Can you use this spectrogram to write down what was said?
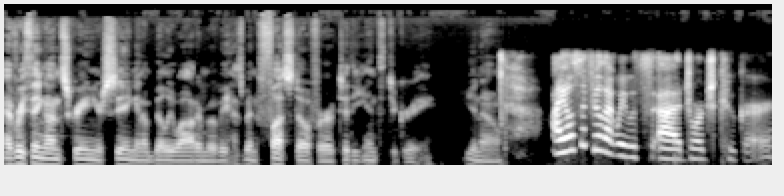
everything on screen you're seeing in a Billy Wilder movie has been fussed over to the nth degree, you know. I also feel that way with uh, George Cukor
